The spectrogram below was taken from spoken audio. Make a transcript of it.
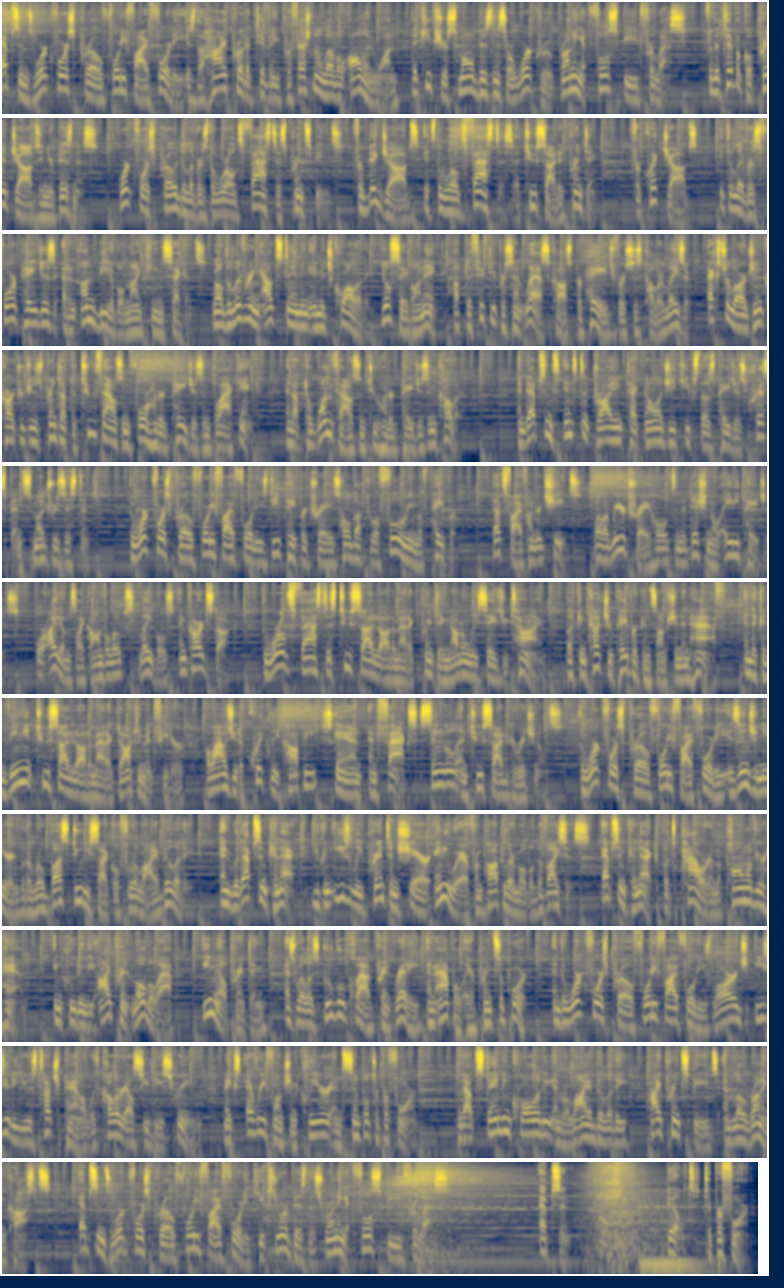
Epson's Workforce Pro 4540 is the high productivity professional level all-in-one that keeps your small business or work group running at full speed for less. For the typical print jobs in your business, Workforce Pro delivers the world's fastest print speeds. For big jobs, it's the world's fastest at two-sided printing. For quick jobs, it delivers four pages at an unbeatable 19 seconds. While delivering outstanding image quality, you'll save on ink, up to 50% less cost per page versus color laser. Extra large ink cartridges print up to 2,400 pages in black ink and up to 1,200 pages in color. And Epson's instant dry ink technology keeps those pages crisp and smudge resistant. The Workforce Pro 4540's deep paper trays hold up to a full ream of paper, that's 500 sheets, while a rear tray holds an additional 80 pages, or items like envelopes, labels, and cardstock. The world's fastest two-sided automatic printing not only saves you time, but can cut your paper consumption in half. And the convenient two-sided automatic document feeder allows you to quickly copy, scan, and fax single and two-sided originals. The Workforce Pro 4540 is engineered with a robust duty cycle for reliability. And with Epson Connect, you can easily print and share anywhere from popular mobile devices. Epson Connect puts power in the palm of your hand, including the iPrint mobile app, email printing, as well as Google Cloud Print Ready and Apple AirPrint support. And the Workforce Pro 4540's large, easy-to-use touch panel with color LCD screen makes every function clear and simple to perform. With outstanding quality and reliability, high print speeds, and low running costs, Epson's Workforce Pro 4540 keeps your business running at full speed for less. Epson. Built to perform.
